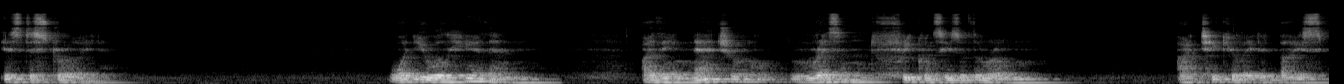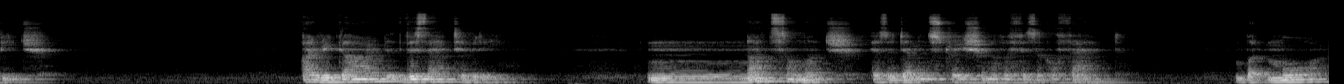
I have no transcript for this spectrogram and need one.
is destroyed. What you will hear then are the natural resonant frequencies of the room articulated by speech. I regard this activity not so much as a demonstration of a physical fact, but more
